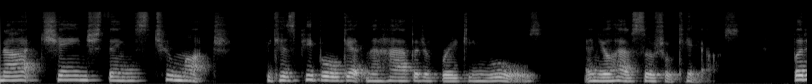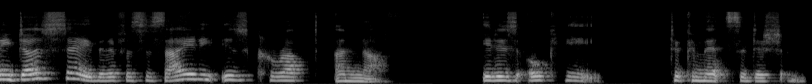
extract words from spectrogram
not change things too much because people will get in the habit of breaking rules and you'll have social chaos. But he does say that if a society is corrupt enough, it is okay to commit sedition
